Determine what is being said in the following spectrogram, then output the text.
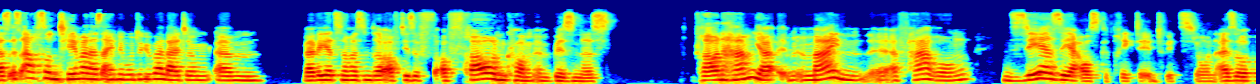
Das ist auch so ein Thema, das ist eigentlich eine gute Überleitung, ähm, weil wir jetzt nochmal so auf diese auf Frauen kommen im Business. Frauen haben ja in meinen äh, Erfahrungen eine sehr, sehr ausgeprägte Intuition. Also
